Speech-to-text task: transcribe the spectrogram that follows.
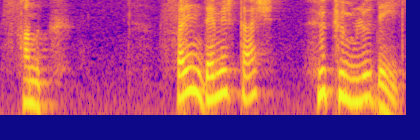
sanık. Sayın Demirtaş hükümlü değil.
